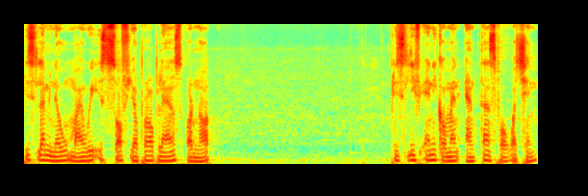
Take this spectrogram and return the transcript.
Please let me know my way is solve your problems or not. Please leave any comment and thanks for watching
